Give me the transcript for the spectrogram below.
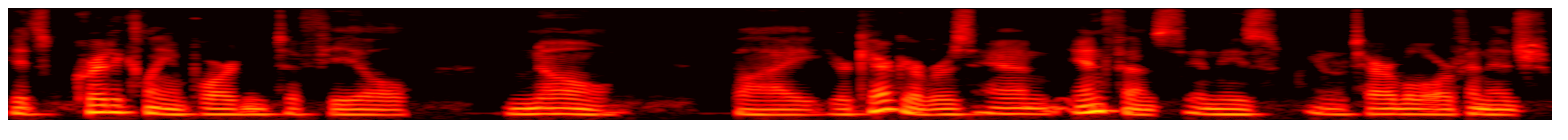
it's critically important to feel known by your caregivers and infants in these you know terrible orphanage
